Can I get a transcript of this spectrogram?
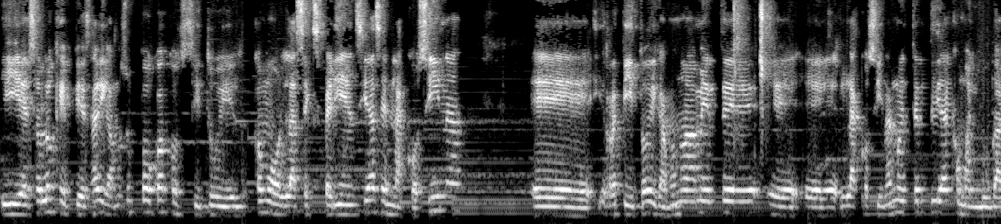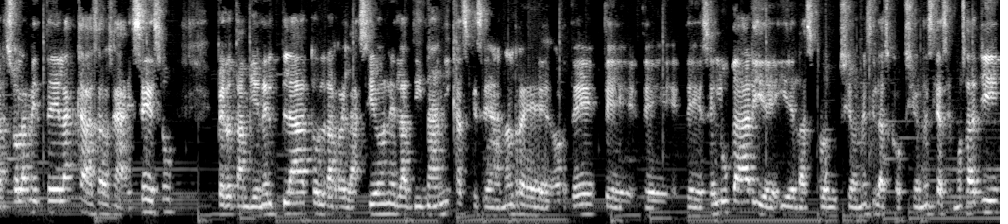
Y eso es lo que empieza, digamos, un poco a constituir como las experiencias en la cocina. Eh, y repito, digamos nuevamente, eh, la cocina no entendida como el lugar solamente de la casa, o sea, es eso, pero también el plato, las relaciones, las dinámicas que se dan alrededor de, de, de, ese lugar y, y de, las producciones y las cocciones que hacemos allí.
